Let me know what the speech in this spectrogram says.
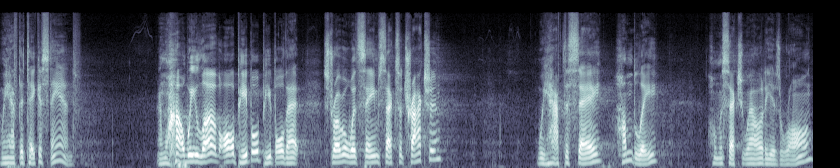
we have to take a stand. And while we love all people, people that struggle with same sex attraction, we have to say humbly homosexuality is wrong.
